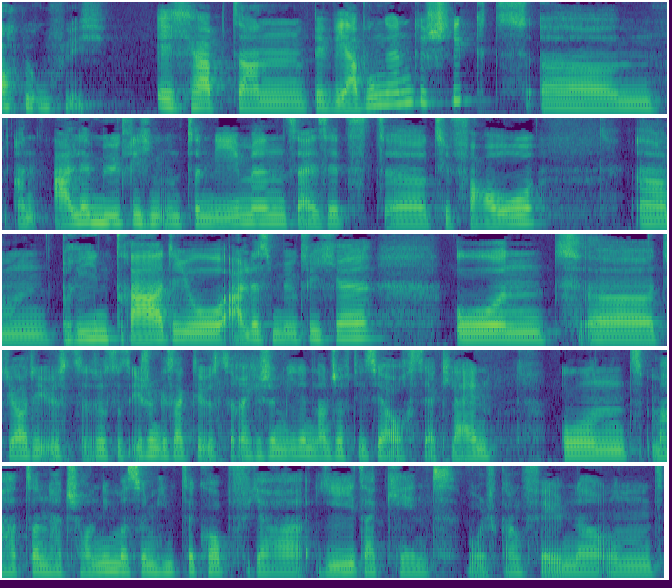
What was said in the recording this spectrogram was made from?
auch beruflich? Ich habe dann Bewerbungen geschickt ähm, an alle möglichen Unternehmen, sei es jetzt äh, TV, ähm, Print, Radio, alles Mögliche. Und äh, ja, die Öst du hast es eh schon gesagt, die österreichische Medienlandschaft ist ja auch sehr klein. Und man hat dann halt schon immer so im Hinterkopf, ja, jeder kennt Wolfgang Fellner und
